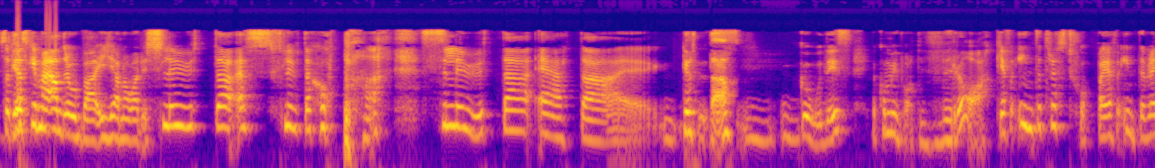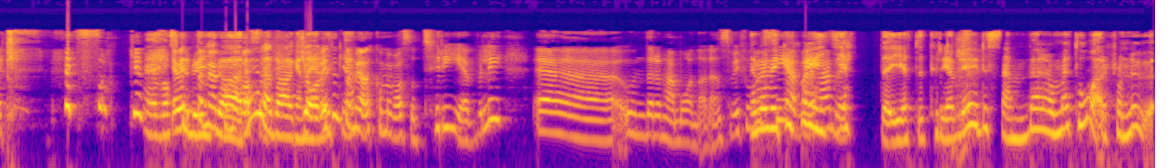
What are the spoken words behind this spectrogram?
Så jag ska med andra ord bara i januari sluta, äh, sluta shoppa, sluta äta Götta. godis. Jag kommer ju vara ett vrak. Jag får inte tröstshoppa, jag får inte vräcka socker. Eh, vad Jag ska vet du inte om jag göra så- hela dagarna Jag vet inte om jag kommer vara så trevlig eh, under den här månaden. Så vi får Nej, väl men vi se kanske vad det här är blir. jätte, jättetrevliga i december om ett år från nu.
